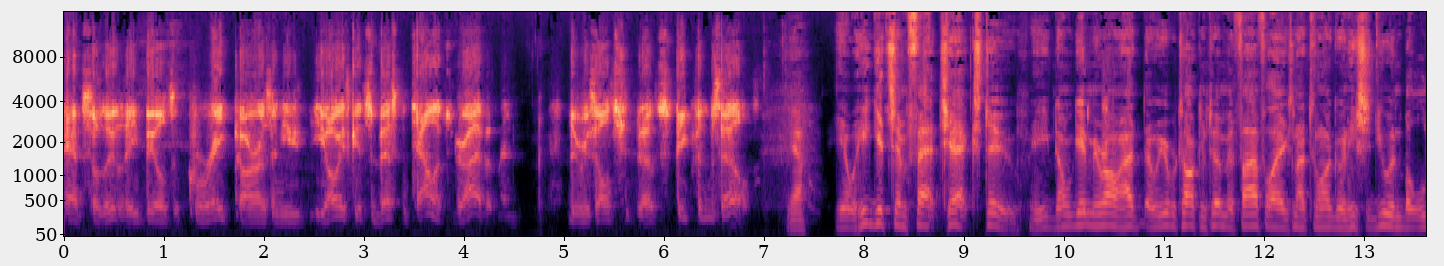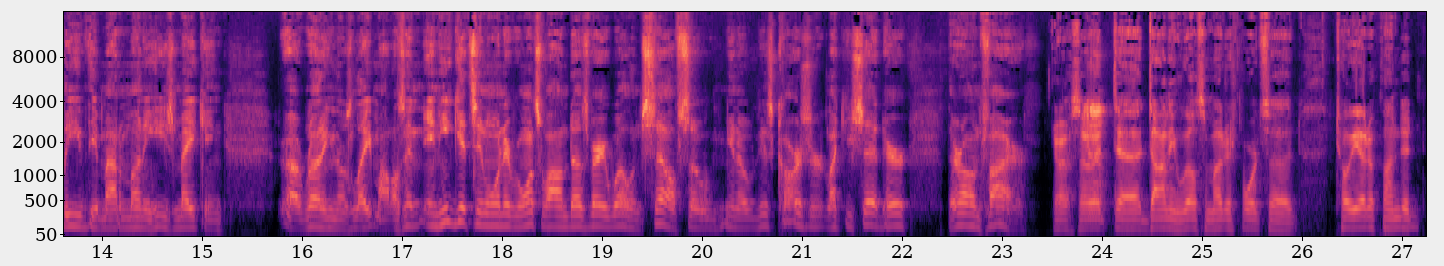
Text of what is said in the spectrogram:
Absolutely, he builds great cars, and he he always gets the best of talent to drive them, and the results uh, speak for themselves. Yeah. Yeah, well, he gets him fat checks too. He don't get me wrong. I, we were talking to him at Five Flags not too long ago, and he said you wouldn't believe the amount of money he's making uh, running those late models, and and he gets in one every once in a while and does very well himself. So you know his cars are like you said, they're they're on fire. Uh, so at uh, Donnie Wilson Motorsports, uh, Toyota funded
